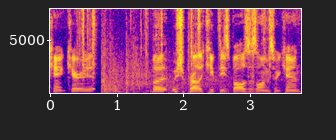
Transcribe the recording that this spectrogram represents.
Can't carry it, but we should probably keep these balls as long as we can.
